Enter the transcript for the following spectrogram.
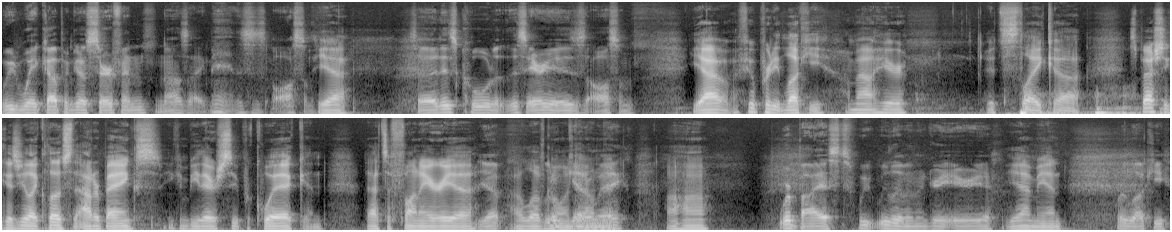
we'd wake up and go surfing and i was like man this is awesome Yeah. so it is cool to, this area is awesome Yeah, I feel pretty lucky. I'm out here. It's like, uh, especially because you're like close to the Outer Banks. You can be there super quick, and that's a fun area. yep I love going down there. Uh huh. we're biased we, we live in a great area Yeah, man. we're lucky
